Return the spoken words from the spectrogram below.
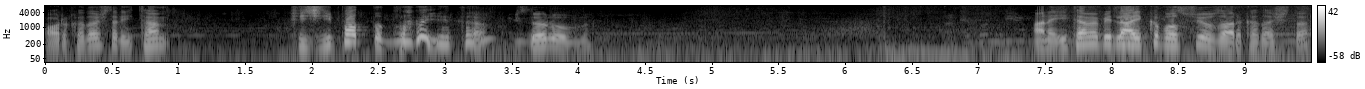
Arkadaşlar item fiji patladı lan item. Güzel oldu. Hani iteme bir like'ı basıyoruz arkadaşlar.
